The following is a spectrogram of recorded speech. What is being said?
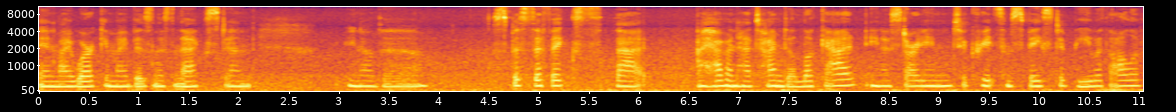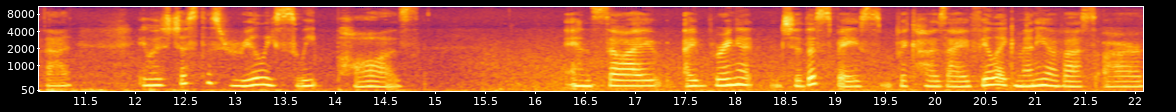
in my work, in my business next, and you know, the specifics that I haven't had time to look at, you know, starting to create some space to be with all of that. It was just this really sweet pause. And so I I bring it to this space because I feel like many of us are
